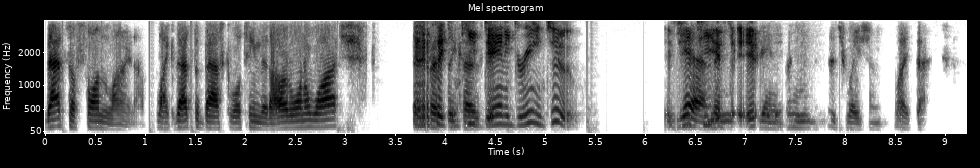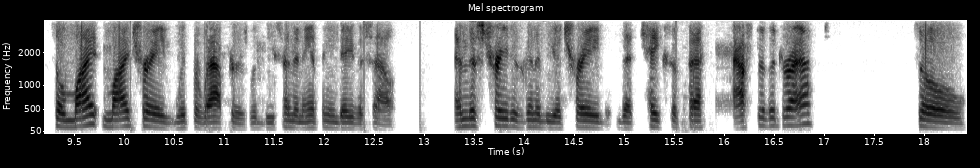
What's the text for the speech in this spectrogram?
That's a fun lineup. Like that's a basketball team that I would want to watch. And if they can keep Danny Green too. If yeah, keep, if, if, Danny Green situations like that. So my my trade with the Raptors would be sending Anthony Davis out, and this trade is going to be a trade that takes effect after the draft. So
